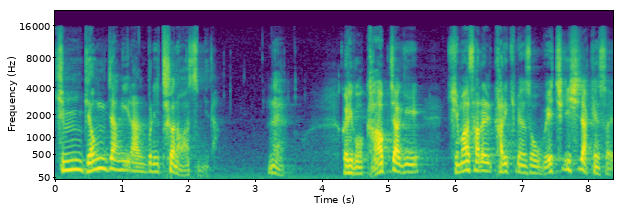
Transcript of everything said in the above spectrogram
김병장이라는 분이 튀어나왔습니다. 네. 그리고 갑자기 김하사를 가리키면서 외치기 시작했어요.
